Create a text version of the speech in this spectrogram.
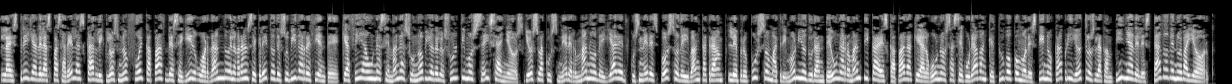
la estrella de las pasarelas Carly Close no fue capaz de seguir guardando el gran secreto de su vida reciente, que hacía una semana su novio de los últimos seis años, Joshua Kushner hermano de Jared Kushner esposo de Ivanka Trump, le propuso matrimonio durante una romántica escapada que algunos aseguraban que tuvo como destino Capri y otros la campiña del estado de Nueva York.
